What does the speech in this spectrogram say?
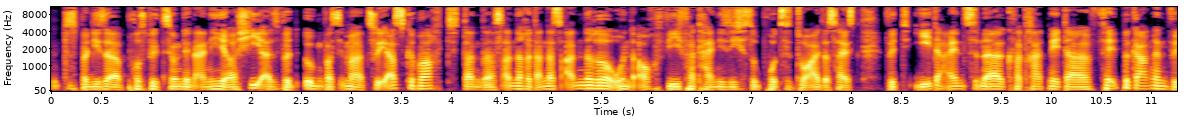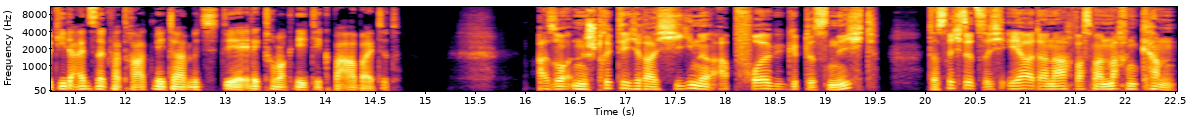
Gibt bei dieser Prospektion denn eine Hierarchie? Also wird irgendwas immer zuerst gemacht, dann das andere, dann das andere und auch wie verteilen die sich so prozentual? Das heißt, wird jeder einzelne Quadratmeter Feld begangen, wird jeder einzelne Quadratmeter mit der Elektromagnetik bearbeitet? Also eine strikte Hierarchie, eine Abfolge gibt es nicht. Das richtet sich eher danach, was man machen kann.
